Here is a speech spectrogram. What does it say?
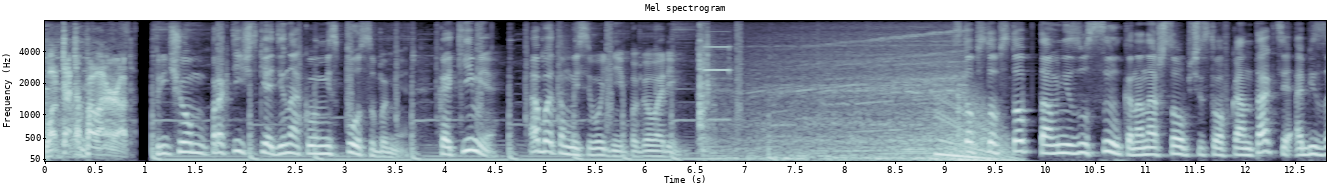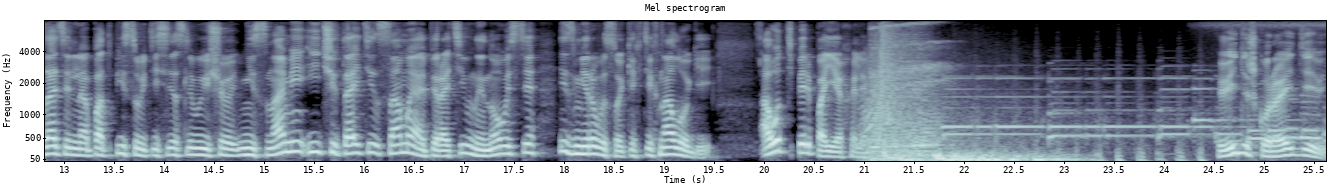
Вот это поворот! Причем практически одинаковыми способами. Какими? Об этом мы сегодня и поговорим. Стоп, стоп, стоп, там внизу ссылка на наше сообщество ВКонтакте. Обязательно подписывайтесь, если вы еще не с нами, и читайте самые оперативные новости из мира высоких технологий. А вот теперь поехали. Видишь Курай 9?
